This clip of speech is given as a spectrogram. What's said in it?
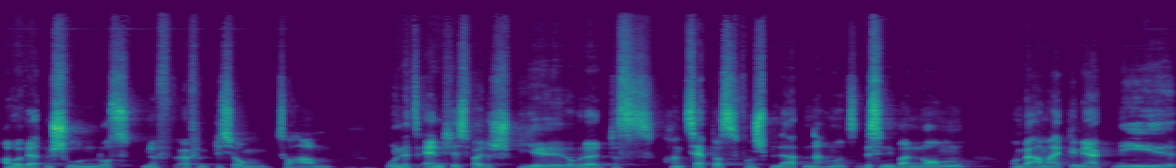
aber wir hatten schon Lust, eine Veröffentlichung zu haben. Und letztendlich, weil das Spiel oder das Konzept, was wir vom Spiel hatten, haben wir uns ein bisschen übernommen und wir haben halt gemerkt, nee,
